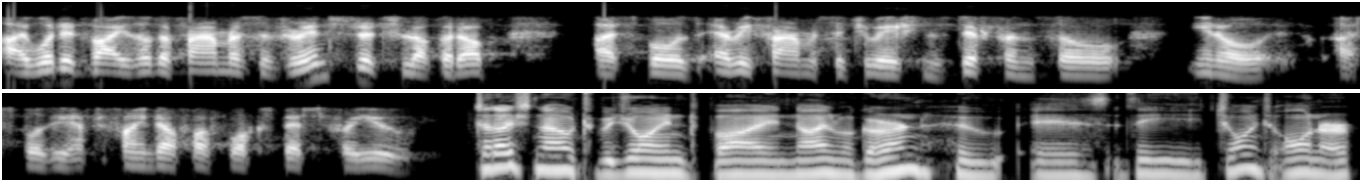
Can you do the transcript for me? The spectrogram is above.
I would advise other farmers if you're interested to look it up. I suppose every farmer situation is different, so you know I suppose you have to find out what works best for you. Delighted now to be joined by Niall McGauran, who is the joint owner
